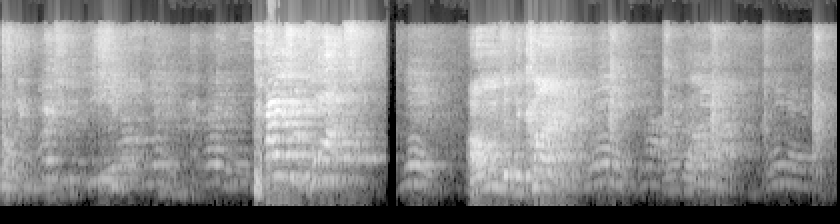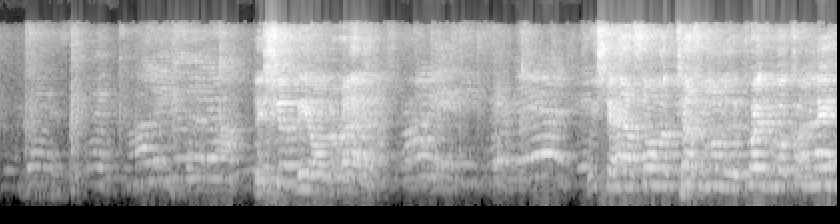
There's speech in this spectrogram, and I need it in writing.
Lord Praise reports are on the decline. They should be on the rise. We should have so much testimonies and praise report coming in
